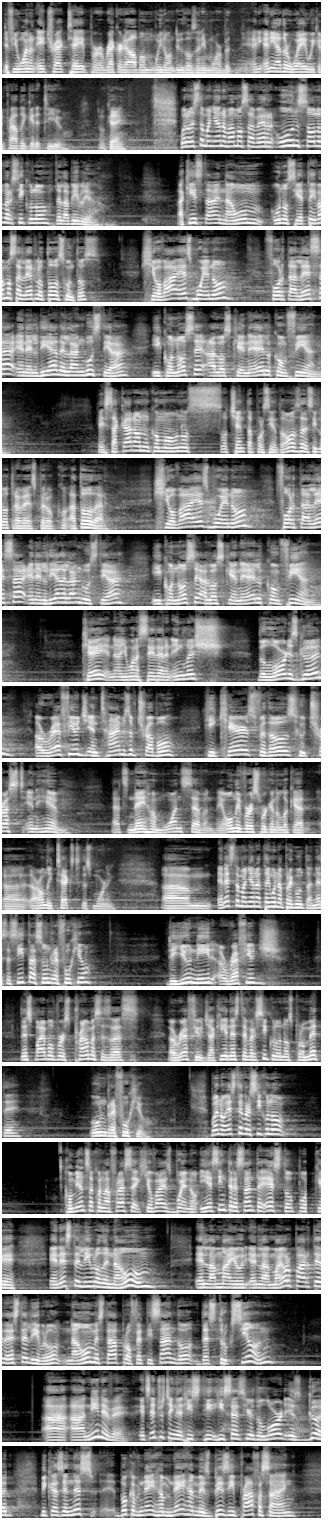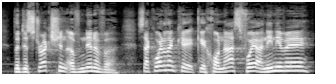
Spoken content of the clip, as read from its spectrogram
If you want an eight track tape or a record album, we don't do those anymore. But any, any other way, we can probably get it to you. Okay? Bueno, esta mañana vamos a ver un solo versículo de la Biblia. Aquí está en Nahum 1.7 y vamos a leerlo todos juntos. Jehová es bueno, fortaleza en el día de la angustia y conoce a los que en él confían. Okay, sacaron como unos 80%, vamos a decirlo otra vez, pero a todo dar. Jehová es bueno, fortaleza en el día de la angustia y conoce a los que en él confían. Okay, now you want to say that in English. The Lord is good, a refuge in times of trouble. He cares for those who trust in him. That's Nahum 1 7, the only verse we're going to look at, uh, our only text this morning. Um, en esta mañana tengo una pregunta. ¿Necesitas un refugio? Do you need a refuge? This Bible verse promises us a refuge. Aquí en este versículo nos promete un refugio. Bueno, este versículo comienza con la frase Jehová es bueno y es interesante esto porque en este libro de Nahum, en la, mayor, en la mayor parte de este libro, Nahum está profetizando destrucción a, Nineveh. It's interesting that he says here the Lord is good because in this book of Nahum, Nahum is busy prophesying the destruction of Nineveh. ¿Se acuerdan que, que Jonás fue a Nínive,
